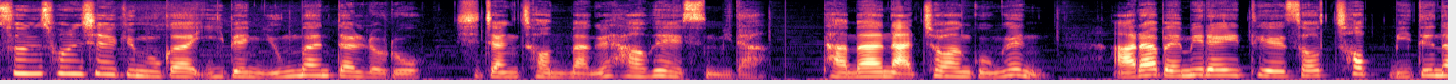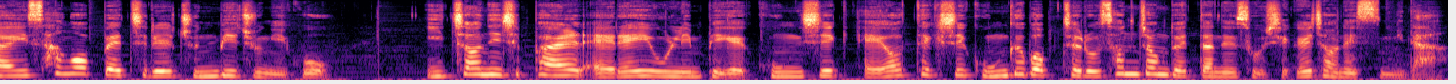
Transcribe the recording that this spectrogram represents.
순 손실 규모가 206만 달러로 시장 전망을 하회했습니다. 다만 아처항공은 아랍에미레이트에서 첫 미드나잇 상업 배치를 준비 중이고 2028 LA 올림픽의 공식 에어택시 공급업체로 선정됐다는 소식을 전했습니다.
